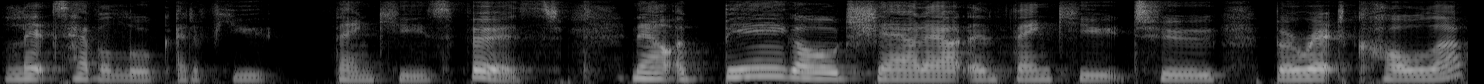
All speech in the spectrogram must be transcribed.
let's have a look at a few thank yous first. Now, a big old shout out and thank you to Berrett-Koehler,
